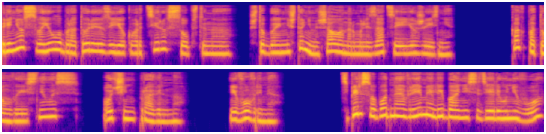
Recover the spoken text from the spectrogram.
перенес свою лабораторию из ее квартиры в собственную, чтобы ничто не мешало нормализации ее жизни. Как потом выяснилось, очень правильно. И вовремя. Теперь свободное время либо они сидели у него,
